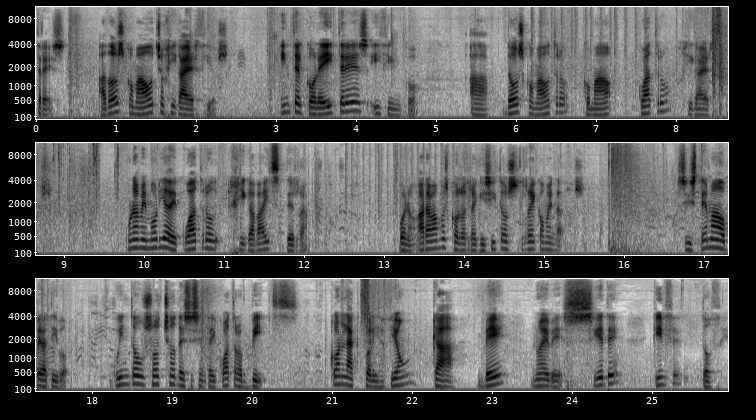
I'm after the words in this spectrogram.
3 a 2,8 GHz. Intel Core i3 y 5 a 2,4 GHz una memoria de 4 GB de RAM. Bueno, ahora vamos con los requisitos recomendados. Sistema operativo Windows 8 de 64 bits con la actualización KB971512.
